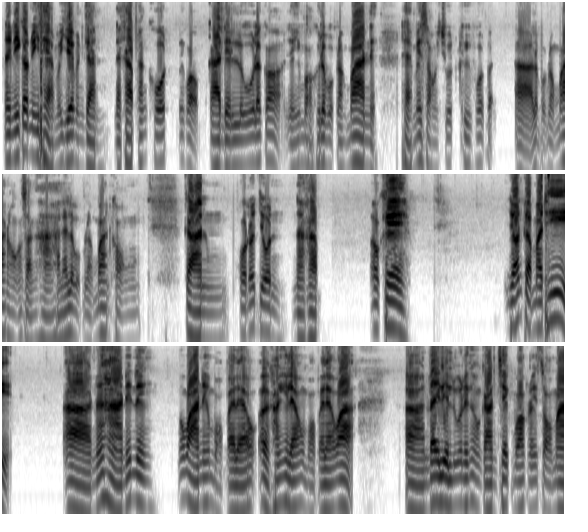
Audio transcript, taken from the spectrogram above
ในนี้ก็มีแถมมาเยอะเหมือนกันนะครับ ทั้งโค้ดประกอบการเรียนรู้แล้วก็อย่างที่บอกคือระบบหลังบ้านเนี่ยแถมให้สองชุดคือโค้ดระบบหลังบ้านของอสังหา และระบบหลังบ้านของการโพสรถยนต์นะครับโอเค ย้อนกลับมาที่เนื้อหานิดนึงเมื่อวานนี้ผมบอกไปแล้วเออครั้งที่แล้วผมบอกไปแล้วว่าอ่าได้เรียนรู้ในเรื่องของการเช็คบล็อกในต่อมา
